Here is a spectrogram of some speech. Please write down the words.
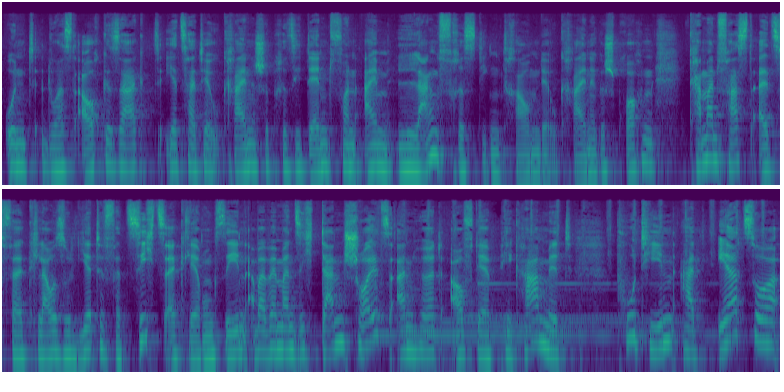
Und du hast auch gesagt, jetzt hat der ukrainische Präsident von einem langfristigen Traum der Ukraine gesprochen. Kann man fast als verklausulierte Verzichtserklärung sehen. Aber wenn man sich dann Scholz anhört auf der PK mit Putin, hat er zur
